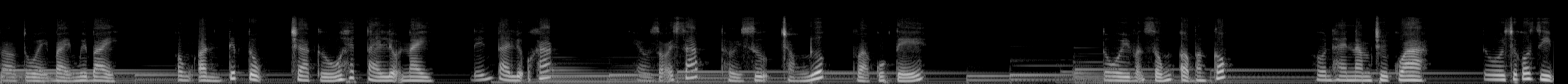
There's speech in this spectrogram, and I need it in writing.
Vào tuổi 77, ông Ân tiếp tục tra cứu hết tài liệu này đến tài liệu khác, theo dõi sát thời sự trong nước và quốc tế. Tôi vẫn sống ở Bangkok. Hơn 2 năm trôi qua, tôi chưa có dịp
